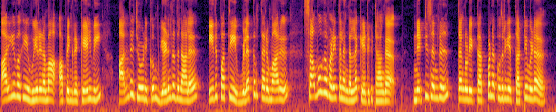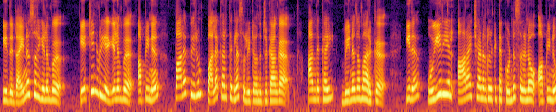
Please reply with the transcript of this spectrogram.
அரிய வகை உயிரினமா? அப்படிங்கிற கேள்வி அந்த ஜோடிக்கும் எழுந்ததுனால இது பத்தி விளக்கம் தருமாறு சமூக வலைத்தளங்கள்ல கேட்டுக்கிட்டாங்க. நெட்டிசன்கள் தங்களுடைய கற்பனை குதிரையை தட்டிவிட இது டைனோசர் எலும்பு எட்டினுடைய எலும்பு அப்படின்னு பல பேரும் பல கருத்துக்களை சொல்லிட்டு வந்துட்டு இருக்காங்க அந்த கை வினோதமா இருக்கு. இத உயிரியல் ஆராய்ச்சியாளர்கள் கிட்ட கொண்டு செல்லணும் அப்படின்னு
